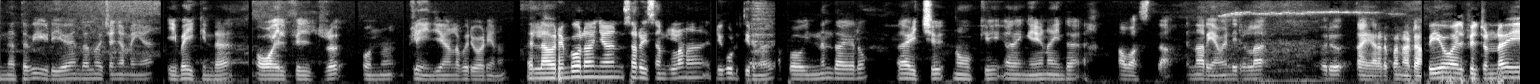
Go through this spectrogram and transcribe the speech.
ഇന്നത്തെ വീഡിയോ എന്താണെന്ന് വെച്ച് കഴിഞ്ഞിട്ടുണ്ടെങ്കിൽ ഈ ബൈക്കിന്റെ ഓയിൽ ഫിൽറ്റർ ഒന്ന് ക്ലീൻ ചെയ്യാനുള്ള പരിപാടിയാണ്. എല്ലാവരെയും പോലെ ഞാൻ സർവീസ് സെന്ററിലാണ് ഇത് കൊടുത്തിരുന്നത്. അപ്പോൾ ഇന്നെന്തായാലും അത് അഴിച്ച് നോക്കി അതെങ്ങനെയാണ് അതിന്റെ അവസ്ഥ എന്നറിയാൻ വേണ്ടിയിട്ടുള്ള ഒരു തയ്യാറെടുപ്പാണ് കേട്ടോ. അപ്പോൾ ഈ ഓയിൽ ഫിൽറ്ററിന്റെ ഈ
